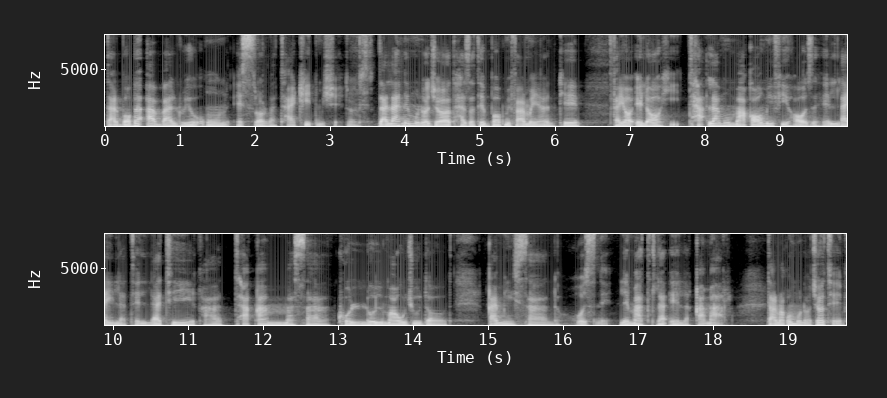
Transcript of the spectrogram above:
در باب اول روی اون اصرار و تاکید میشه. در لحن مناجات حضرت باب میفرمایند که فیا الهی تعلم و مقامی فی هذه لیلت التي قد تقمس کل الموجودات قمیس الحزن لمطلع القمر. در مقام مناجات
